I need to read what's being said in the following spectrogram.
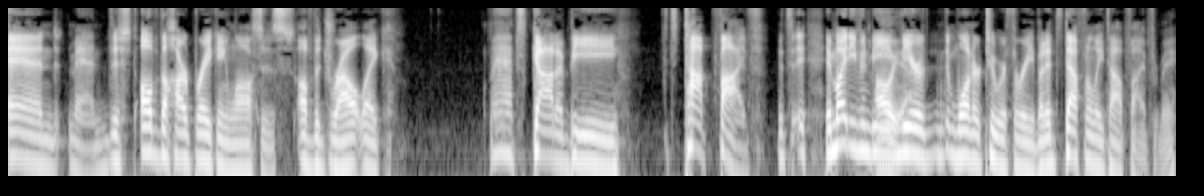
And man, just of the heartbreaking losses of the drought, like that's gotta be it's top five. It's it, it might even be Oh, yeah. near one or two or three, but it's definitely top five for me.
